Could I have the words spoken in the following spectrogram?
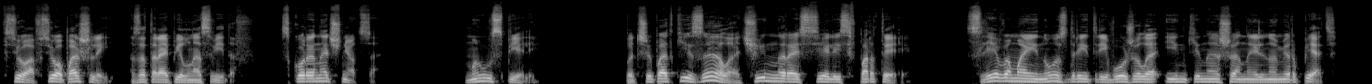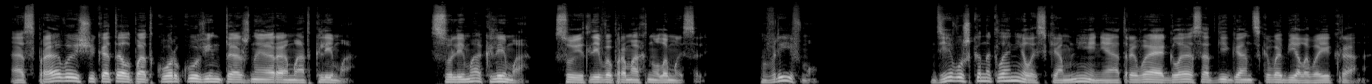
«Все, все, пошли», — заторопил нас Видов. «Скоро начнется». Мы успели. Под шепотки зала чинно расселись в портере. Слева мои ноздри тревожила Инкина «Шанель номер пять, а справа щекотал подкорку винтажный аромат Клима. «Сулима Клима», — суетливо промахнула мысль. «В рифму». Девушка наклонилась ко мне, не отрывая глаз от гигантского белого экрана.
